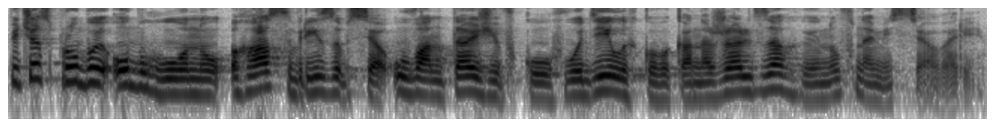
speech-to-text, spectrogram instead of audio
Під час спроби обгону газ врізався у вантажівку. Водій легковика, на жаль, загинув на місці аварії.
